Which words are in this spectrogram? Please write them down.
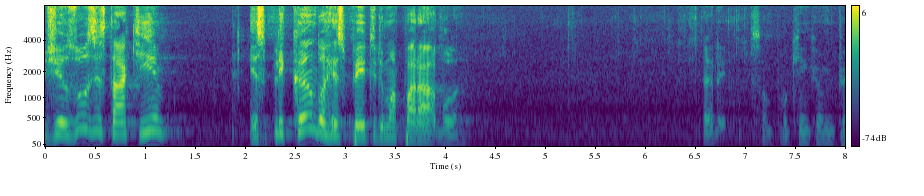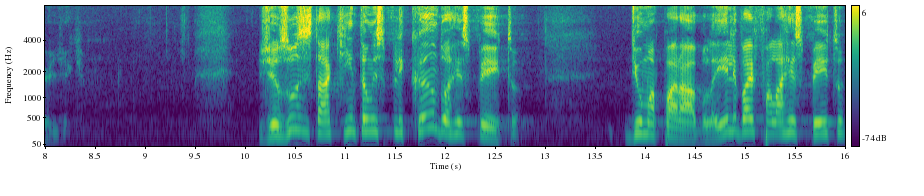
Jesus está aqui explicando a respeito de uma parábola. Espera aí, só um pouquinho que eu me perdi aqui. Jesus está aqui então explicando a respeito de uma parábola. E ele vai falar a respeito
